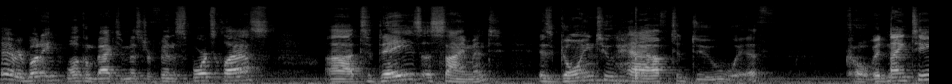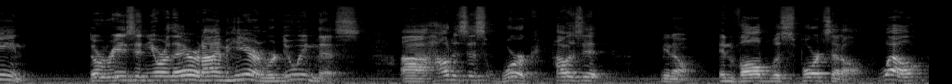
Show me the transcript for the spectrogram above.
Hey everybody, welcome back to Mr. Finn's sports class. Uh, today's assignment is going to have to do with COVID-19. The reason you're there and I'm here and we're doing this. Uh, how does this work? How is it, you know, involved with sports at all? Well,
